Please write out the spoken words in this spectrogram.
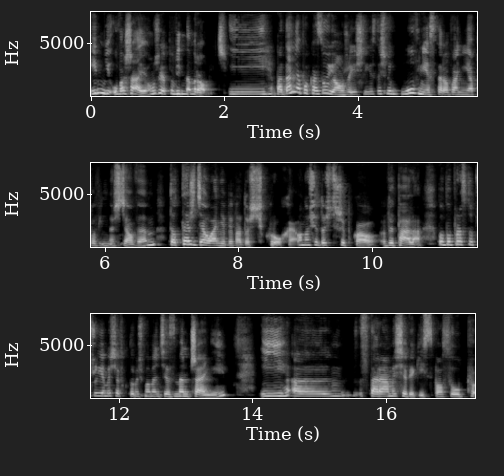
inni uważają, że ja powinnam robić. I badania pokazują, że jeśli jesteśmy głównie sterowani ja powinnościowym, to też działanie bywa dość kruche. Ono się dość szybko wypala, bo po prostu czujemy się w którymś momencie zmęczeni i staramy się w jakiś sposób, e,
